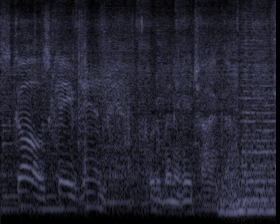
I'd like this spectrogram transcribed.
Skull's caved in. Could have been a hitchhiker.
